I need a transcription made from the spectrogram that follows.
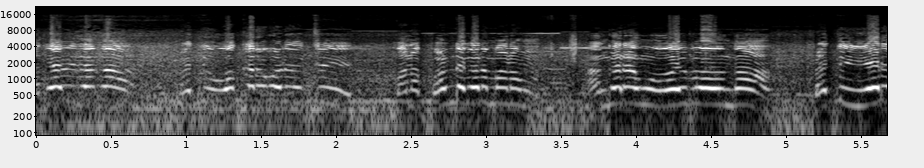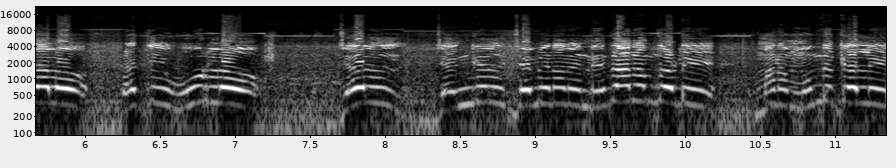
అదేవిధంగా ప్రతి ఒక్కరు కూడా వచ్చి మన పండుగను మనం అంగరంగ వైభవంగా ప్రతి ఏరియాలో ప్రతి ఊర్లో జల్ జంగిల్ జమీన్ అనే నిదానంతో మనం ముందుకెళ్ళి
